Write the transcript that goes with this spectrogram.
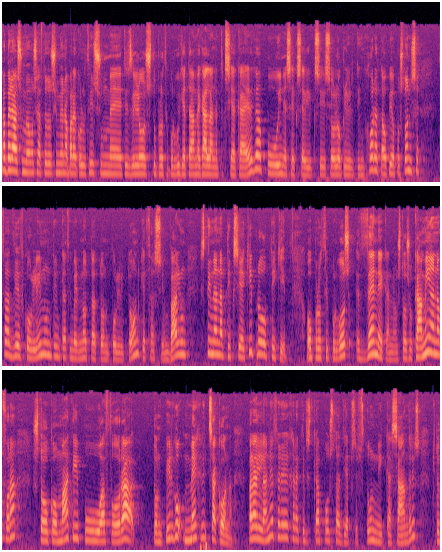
Θα περάσουμε όμως σε αυτό το σημείο να παρακολουθήσουμε τις δηλώσεις του Πρωθυπουργού για τα μεγάλα αναπτυξιακά έργα που είναι σε εξέλιξη σε ολόκληρη την χώρα, τα οποία όπως τόνισε θα διευκολύνουν την καθημερινότητα των πολιτών και θα συμβάλλουν στην αναπτυξιακή προοπτική. Ο Πρωθυπουργός δεν έκανε ωστόσο καμία αναφορά στο κομμάτι που αφορά τον πύργο μέχρι Τσακώνα. Παράλληλα ανέφερε χαρακτηριστικά πώς θα διαψευστούν οι Κασάνδρες και το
